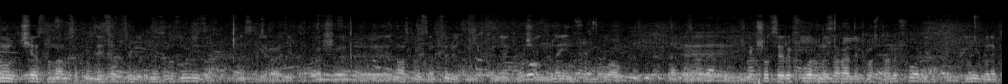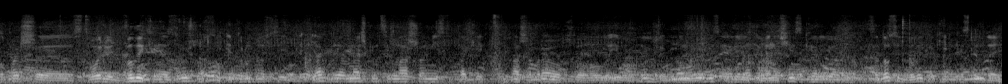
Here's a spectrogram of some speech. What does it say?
Ну, чесно, нам ця позиція абсолютно не зрозуміла в міській раді. По-перше, е, нас про це абсолютно ніхто ніяким чином не інформував. Е, Якщо це реформи заради просто реформи, ну, вони, по-перше, створюють великі незручності і трудності як для мешканців нашого міста, так і наше МРЕО обслуговувало і Володимир, і і Ваничівський район. Це досить велика кількість людей.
